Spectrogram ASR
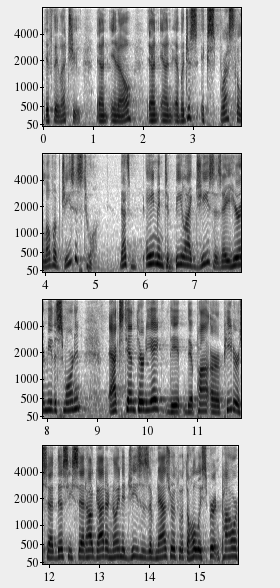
if they let you. And, you know, and, and, and but just express the love of Jesus to them. That's aiming to be like Jesus. Are you hearing me this morning? Acts 10:38, the, the or Peter said this. He said, "How God anointed Jesus of Nazareth with the Holy Spirit and power.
